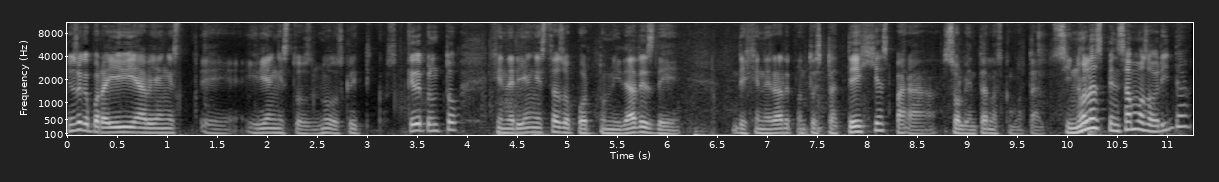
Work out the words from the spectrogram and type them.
Pienso que por ahí eh, irían estos nudos críticos, que de pronto generarían estas oportunidades de, generar de pronto estrategias para solventarlas como tal. Si no las pensamos ahorita,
